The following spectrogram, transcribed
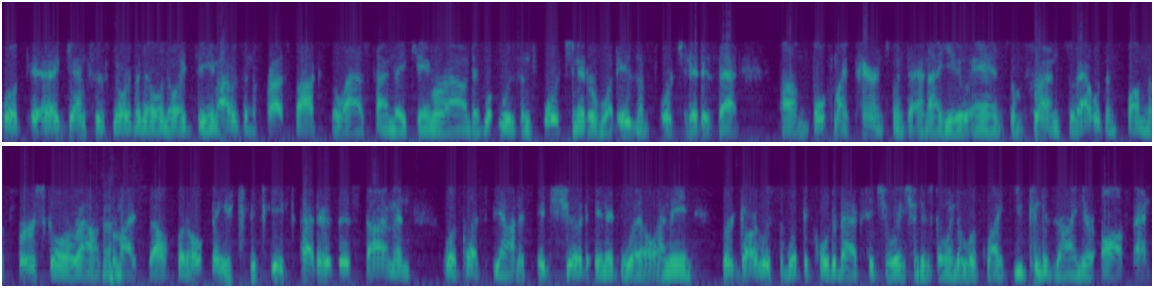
look, against this Northern Illinois team, I was in the press box the last time they came around, and what was unfortunate, or what is unfortunate, is that um, both my parents went to NIU and some friends, so that wasn't fun the first go around for myself. But hoping it can be better this time. And look, let's be honest, it should and it will. I mean, regardless of what the quarterback situation is going to look like, you can design your offense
